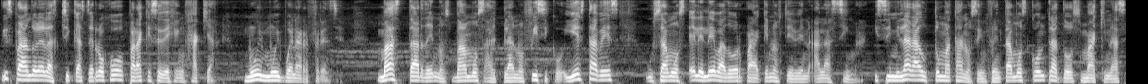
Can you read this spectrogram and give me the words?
disparándole a las chicas de rojo para que se dejen hackear. Muy muy buena referencia. Más tarde nos vamos al plano físico y esta vez usamos el elevador para que nos lleven a la cima. Y similar a Autómata nos enfrentamos contra dos máquinas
